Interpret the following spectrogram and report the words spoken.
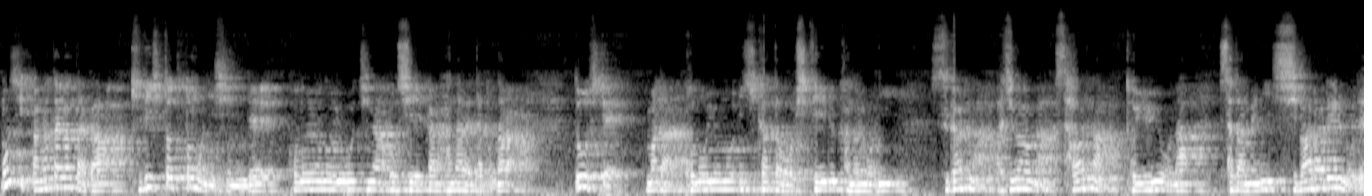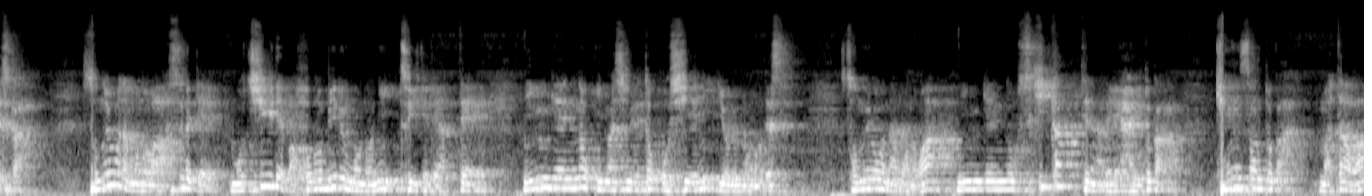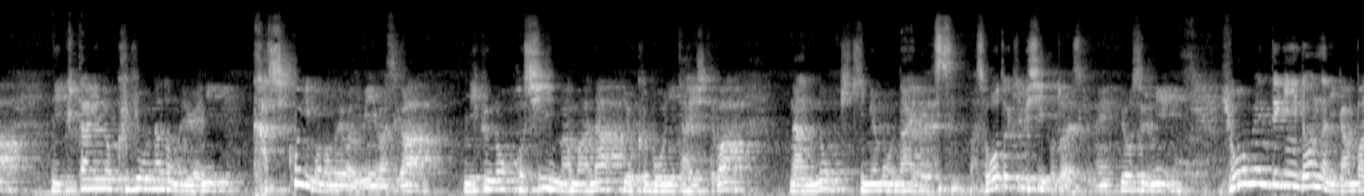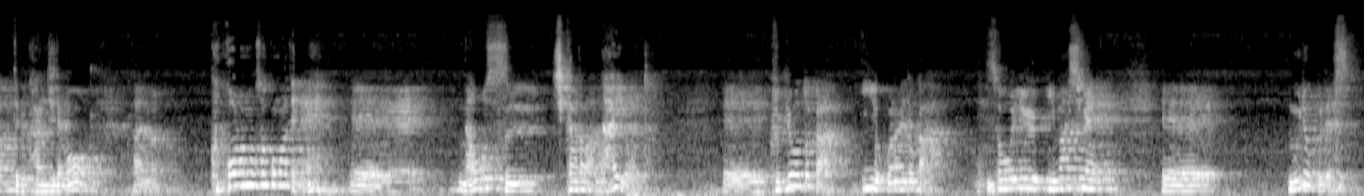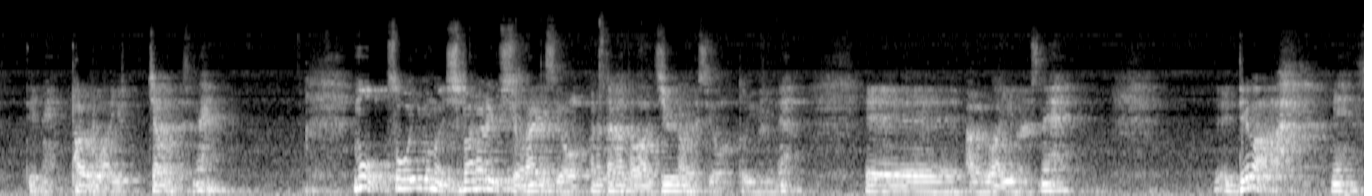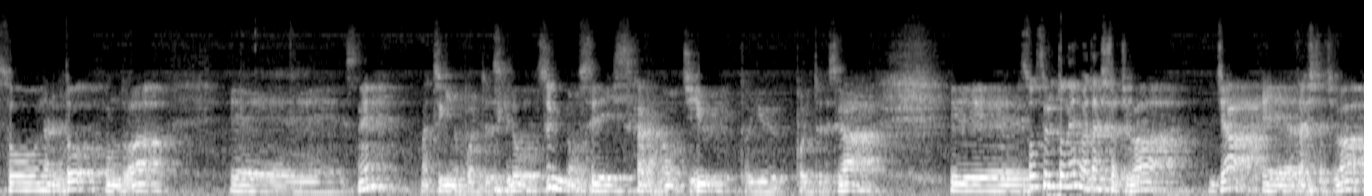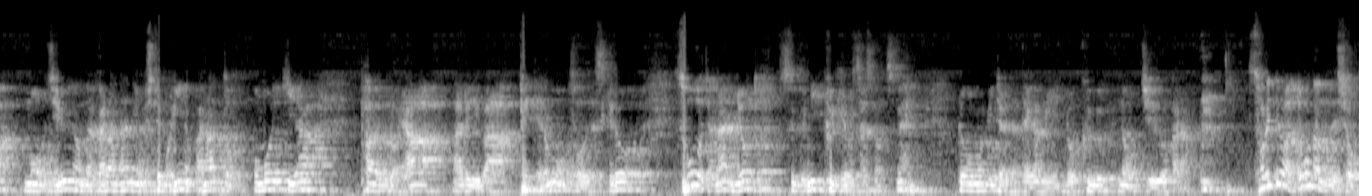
もしあなた方がキリストと共に死んでこの世の幼稚な教えから離れたのならどうしてまだこの世の生き方をしているかのようにすがるな味わうな触るなというような定めに縛られるのですか？そのようなものは全て用いれば滅びるものについてであって人間の戒めと教えによるものです。そのようなものは人間の好き勝手な礼拝とか謙遜とかまたは肉体の苦行などのゆえに賢いもののように見えますが肉の欲しいままな欲望に対しては何の効き目もないのです、まあ、相当厳しいことですけどね。要するに表面的にどんなに頑張ってる感じでもあの心の底までね、えー、直す力はないよと、えー、苦行とかいい行いとかそういう戒め、えー、無力ですってねパウロは言っちゃうんですね。もうそういうものに縛られる必要ないですよ。あなた方は自由なんですよというふうにね、えー、パウロは言うのですね。ではねそうなると今度は、えー、ですね、まあ、次のポイントですけど罪の性質からの自由というポイントですが、えー、そうするとね私たちはじゃあ、えー、私たちはもう自由なんだから何をしてもいいのかなと思いきやパウロやあるいはペテロもそうですけどそうじゃないよとすぐに釘を刺すのですね。ローマ人への手紙6の15から。それではどうなのでしょう？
